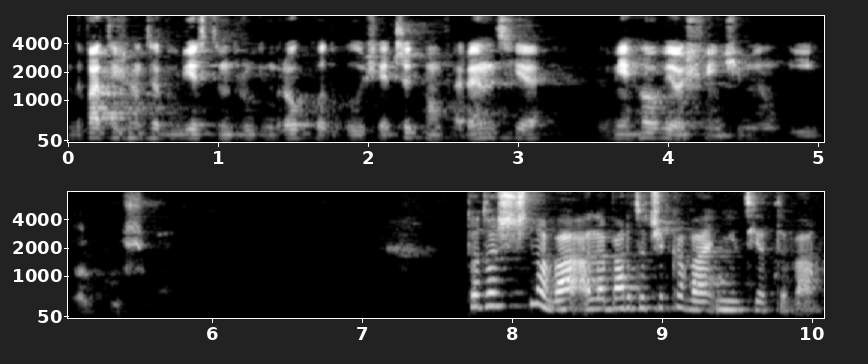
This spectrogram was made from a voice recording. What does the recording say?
W 2022 roku odbyły się trzy konferencje w Miechowie, Oświęcimiu i Olkuszu. To dość nowa, ale bardzo ciekawa inicjatywa.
